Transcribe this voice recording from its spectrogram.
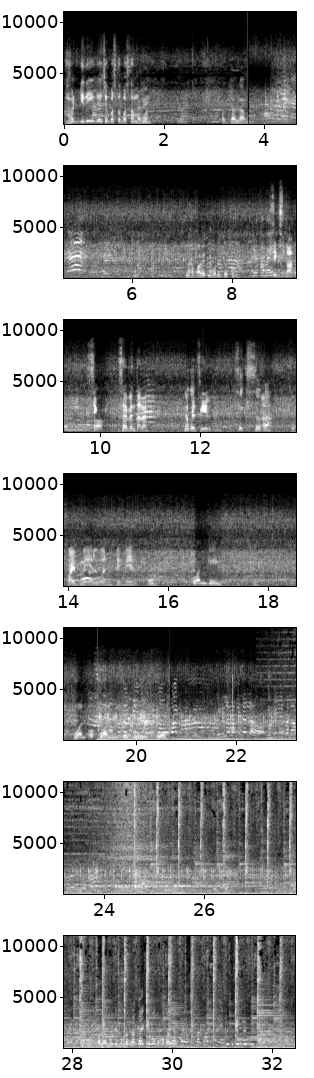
Hard gidi di siya basta-basta makuha. Pagdalam. Nakapalit na ko dito sa. Six ta? Six, Oh, seven talan? Kapit scale? 6 so Ah, ta. so 5 male, 1 female. Oh. One gay. One o- one 30 years. Alam mo, di mo kasakay kaya wala mo kabayad.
